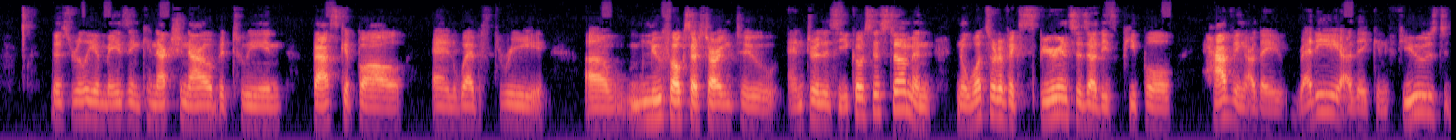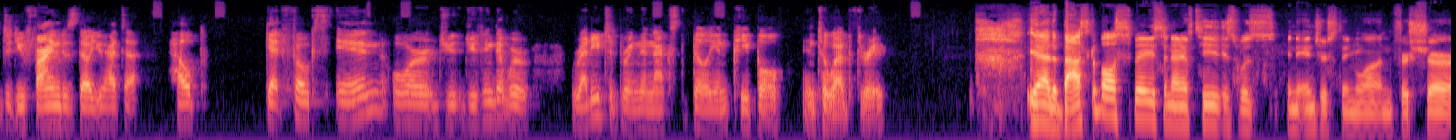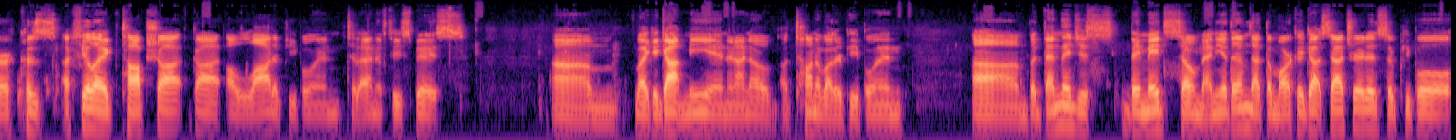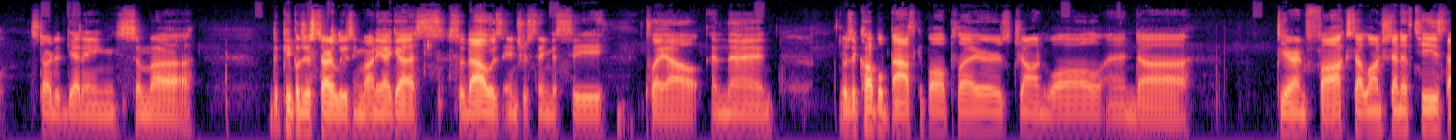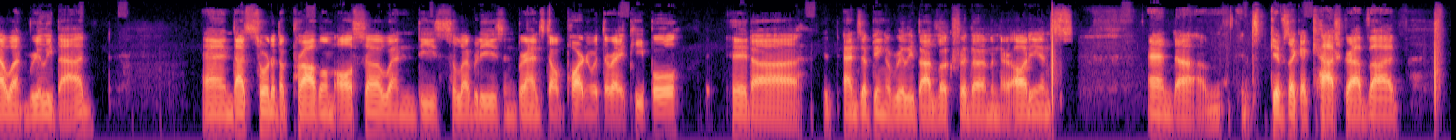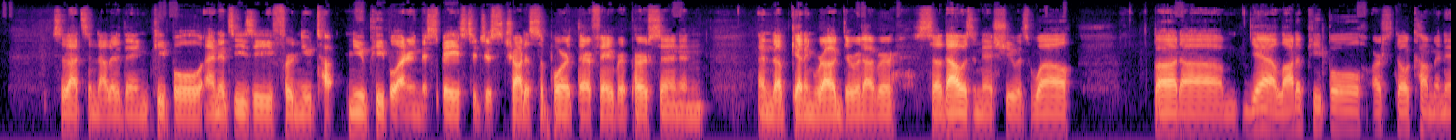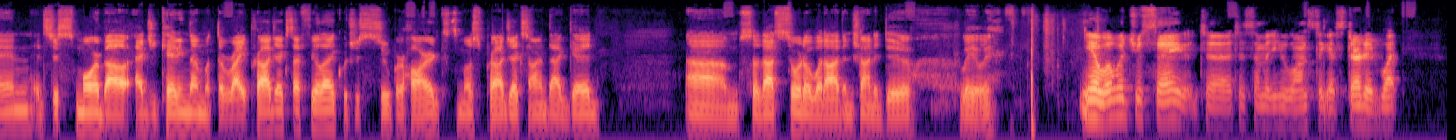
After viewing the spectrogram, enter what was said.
this really amazing connection now between basketball and Web three. Uh, new folks are starting to enter this ecosystem, and you know what sort of experiences are these people having? Are they ready? Are they confused? Did you find as though you had to help get folks in, or do you, do you think that we're ready to bring the next billion people into Web three? Yeah, the basketball space and NFTs was an interesting one for sure because I feel like Top Shot got a lot of people into the NFT space. Um, like it got me in, and I know a ton of other people in. Um, but then they just they made so many of them that the market got saturated, so people started getting some uh, the people just started losing money, I guess. So that was interesting to see play out. And then there was a couple basketball players, John Wall and uh, De'Aaron Fox, that launched NFTs that went really bad. And that's sort of the problem also when these celebrities and brands don't partner with the right people. It uh, it ends up being a really bad look for them and their audience, and um, it gives like a cash grab vibe. So that's another thing. People and it's easy for new t- new people entering the space to just try to support their favorite person and end up getting rugged or whatever. So that was an issue as well. But um, yeah, a lot of people are still coming in. It's just more about educating them with the right projects. I feel like, which is super hard because most projects aren't that good. Um, so that's sort of what I've been trying to do lately. Yeah, what would you say to to somebody who wants to get started? What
